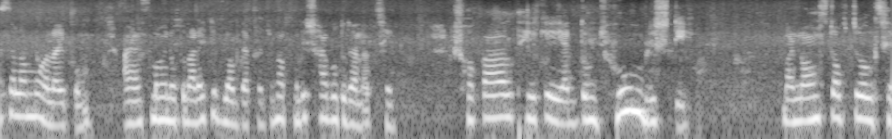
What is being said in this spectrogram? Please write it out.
আসসালামু আলাইকুম। আয়াসমামি নতুন আরেকটি ব্লগ দেখার জন্য আপনাদের স্বাগত জানাচ্ছি। সকাল থেকে একদম ঝুম বৃষ্টি মানে ননস্টপ চলছে।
